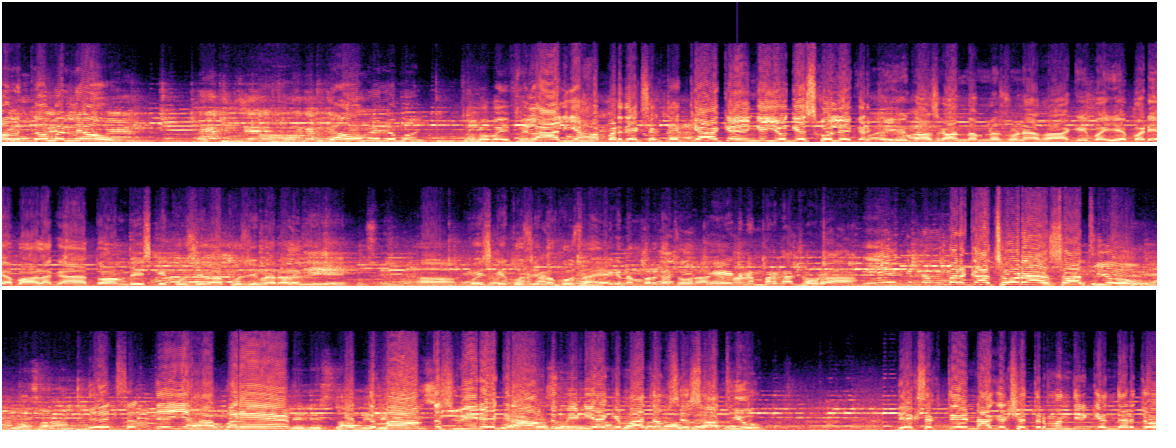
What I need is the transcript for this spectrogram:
हल्का में लियाओ हाँ, जाओ मेरे भाई। चलो भाई फ़िलहाल यहाँ पर देख सकते हैं क्या कहेंगे योगेश को लेकर के? विकास कांत हमने सुना था कि भाई ये बढ़िया बालक है तो हम भी इसकी खुशी में खुशी में रल लिए। हाँ कोई इसकी खुशी में खुश है एक नंबर का छोरा। एक नंबर का छोरा। एक नंबर का छोरा है साथियों। देख सकते हैं यहाँ पर है ये तमाम तस्वीरें ग्राउंड मीडिया के माध्यम से साथियों। देख सकते हैं नागर क्षेत्र मंदिर के अंदर जो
